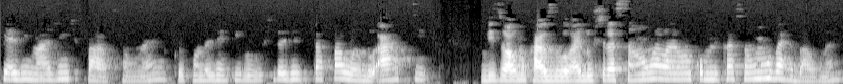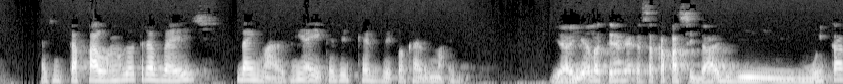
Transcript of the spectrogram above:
que as imagens passam, né? Porque quando a gente ilustra, a gente está falando. Arte visual, no caso, a ilustração, ela é uma comunicação não verbal, né? A gente está falando através da imagem. E aí, o que a gente quer dizer com aquela imagem? E aí ela tem essa capacidade de muita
